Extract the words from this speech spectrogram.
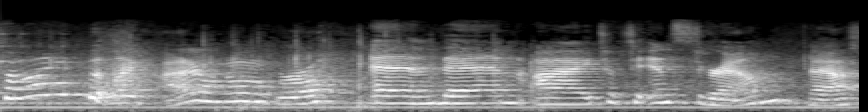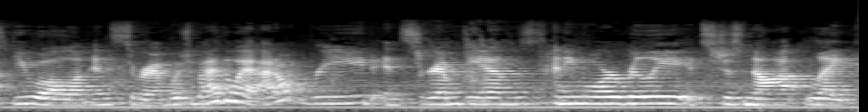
fine, but like, I don't know, girl. And then I took to Instagram. I asked you all on Instagram, which by the way, I don't read Instagram DMs anymore, really. It's just not like,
